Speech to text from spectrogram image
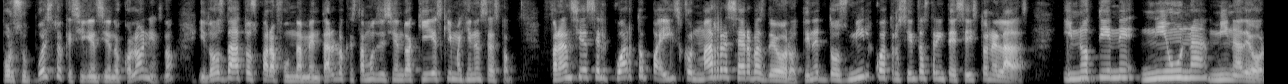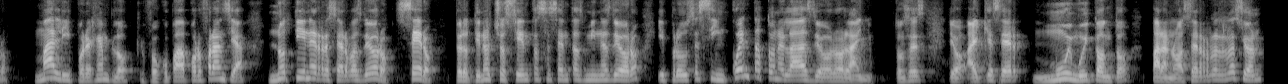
por supuesto, que siguen siendo colonias, ¿no? Y dos datos para fundamentar lo que estamos diciendo aquí es que imagínense esto. Francia es el cuarto país con más reservas de oro, tiene 2.436 toneladas y no tiene ni una mina de oro. Mali, por ejemplo, que fue ocupada por Francia, no tiene reservas de oro, cero, pero tiene 860 minas de oro y produce 50 toneladas de oro al año. Entonces, digo, hay que ser muy, muy tonto para no hacer relación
